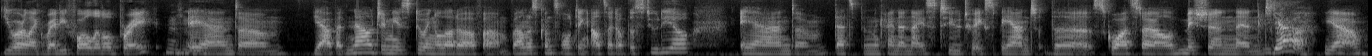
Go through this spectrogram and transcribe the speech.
you are like ready for a little break. Mm-hmm. And um, yeah, but now Jimmy is doing a lot of um, wellness consulting outside of the studio. And um, that's been kind of nice too to expand the squad style mission and yeah, yeah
